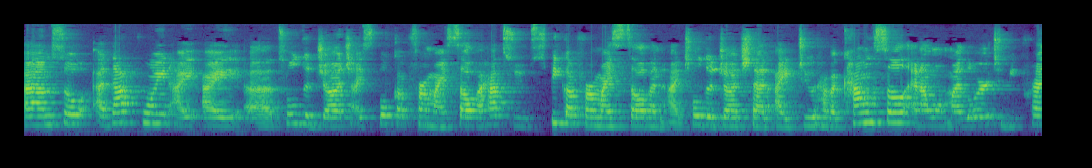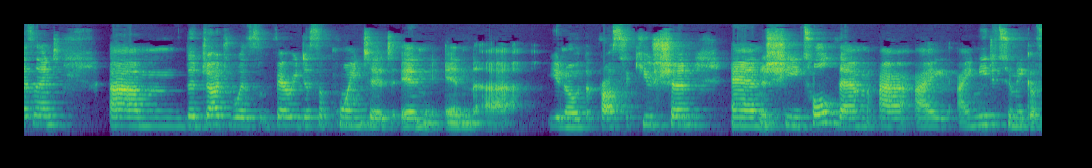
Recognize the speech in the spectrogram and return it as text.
Um, so at that point, I, I uh, told the judge, I spoke up for myself. I had to speak up for myself, and I told the judge that I do have a counsel and I want my lawyer to be present. Um, the judge was very disappointed in in uh, you know the prosecution and she told them uh, I, I needed to make a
